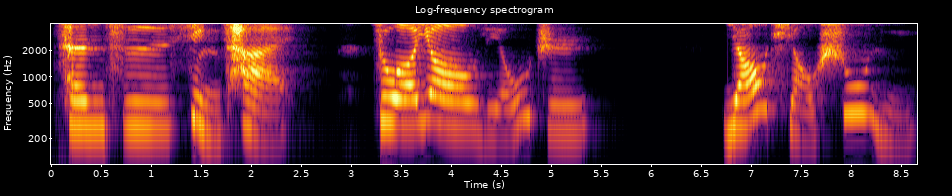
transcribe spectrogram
参差荇菜。左右流之，窈窕淑女，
